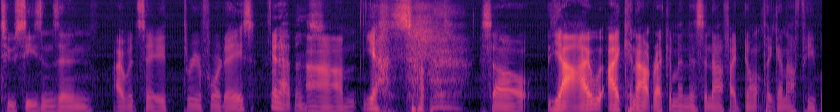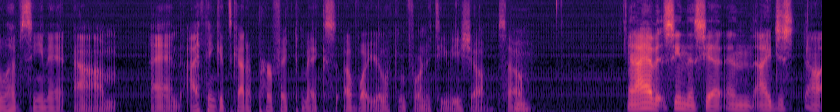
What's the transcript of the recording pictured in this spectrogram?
two seasons in I would say three or four days. It happens. Um, yeah, so so yeah, I, w- I cannot recommend this enough. I don't think enough people have seen it, um, and I think it's got a perfect mix of what you're looking for in a TV show. So Mm. and I haven't seen this yet, and I just I'll,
